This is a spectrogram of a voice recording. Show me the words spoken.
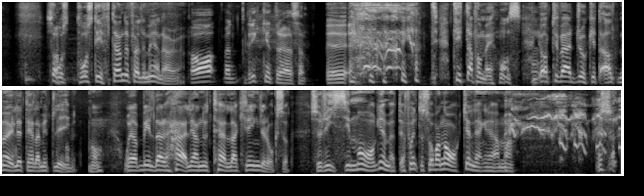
Två, två stiftänder följde med där. Ja, men drick inte det här sen. Eh, Titta på mig Hans. Jag har tyvärr druckit allt möjligt i hela mitt liv. Ja. Och jag bildar härliga Nutella-kringlor också. Så ris i magen vet du. Jag får inte sova naken längre hemma. Alltså,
